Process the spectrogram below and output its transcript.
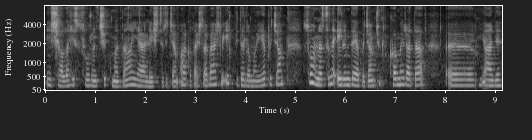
İnşallah hiç sorun çıkmadan yerleştireceğim. Arkadaşlar ben şimdi ilk vidalamayı yapacağım. Sonrasını elimde yapacağım. Çünkü kamerada e, yani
